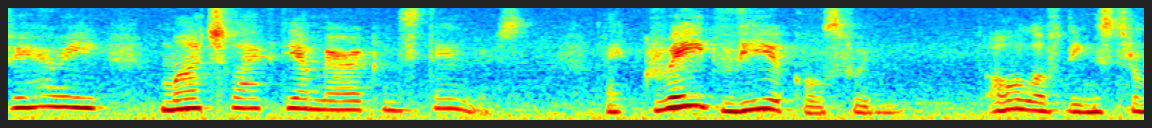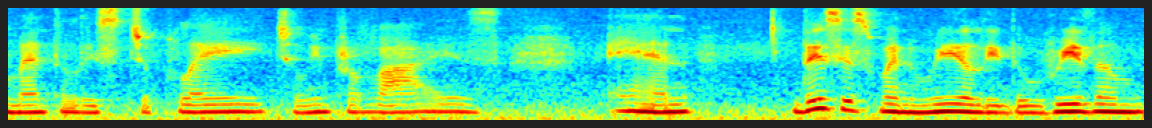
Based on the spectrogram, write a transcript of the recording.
very much like the American standards, like great vehicles for all of the instrumentalists to play, to improvise, and this is when really the rhythm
